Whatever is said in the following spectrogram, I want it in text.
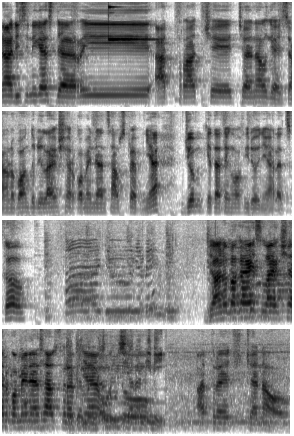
Nah di sini guys dari Atrace Channel guys. Jangan lupa untuk di like, share, komen, dan subscribe-nya. Jom kita tengok videonya. Let's go. Jangan lupa guys like, share, komen, dan subscribe-nya untuk Atrace Channel.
